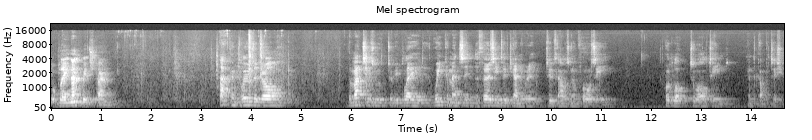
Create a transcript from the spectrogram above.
We'll play Nantwich Town. That concludes the draw. The matches were to be played week commencing the 13th of January 2014. Good luck to all teams in the competition.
